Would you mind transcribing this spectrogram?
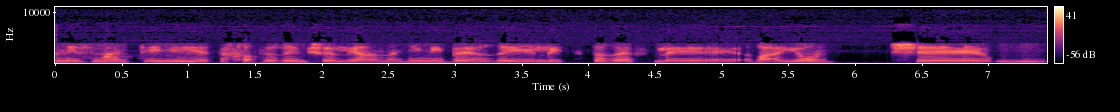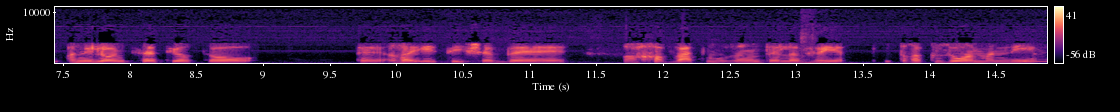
אני הזמנתי את החברים שלי, האמנים מבארי, להצטרף לרעיון שאני לא המצאתי אותו, אה, ראיתי שברחבת מוזיאון תל אביב התרכזו אמנים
